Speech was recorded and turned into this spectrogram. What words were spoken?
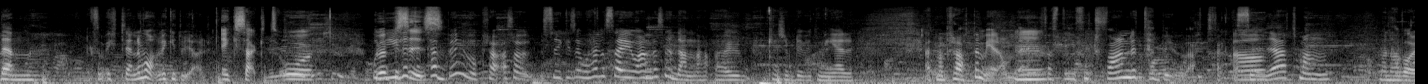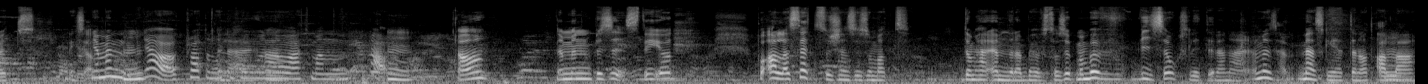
den liksom ytterligare nivån, vilket du gör. exakt. Och, Och det är ju precis. lite tabu att prata, alltså psykisk ohälsa är ju å andra sidan har ju kanske blivit mer att man pratar mer om det. Fast det är fortfarande tabu att faktiskt säga att man Man har varit liksom. Ja men ja, att prata om depression ja. och att man, ja. Ja, nej men precis. Det, jag, på alla sätt så känns det som att de här ämnena behövs tas upp. Man behöver visa också lite den här, ja, men så här mänskligheten och att alla,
